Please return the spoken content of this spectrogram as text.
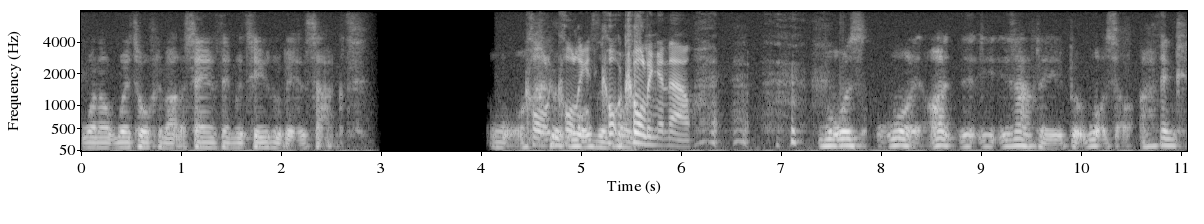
when I, we're talking about the same thing with Tuchel being sacked, what- Call, what calling it, call, calling it now. What was what? I, exactly. But what's I think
